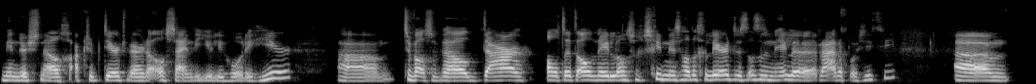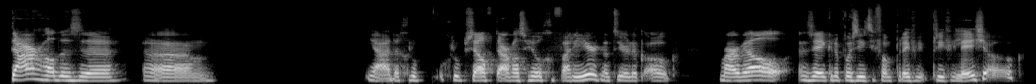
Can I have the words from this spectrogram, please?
minder snel geaccepteerd werden als zijnde jullie horen hier. Um, terwijl ze wel daar altijd al Nederlandse geschiedenis hadden geleerd. Dus dat is een hele rare positie. Um, daar hadden ze. Um, ja, de groep, groep zelf daar was heel gevarieerd natuurlijk ook. Maar wel een zekere positie van privilege ook.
